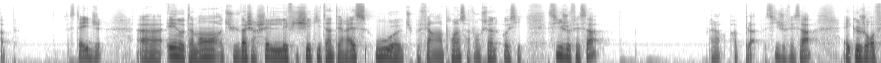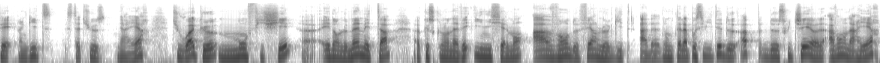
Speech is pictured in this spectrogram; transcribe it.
hop, stage euh, et notamment tu vas chercher les fichiers qui t'intéressent ou euh, tu peux faire un point, ça fonctionne aussi. Si je fais ça, alors hop là, si je fais ça, et que je refais un git status derrière, tu vois que mon fichier euh, est dans le même état euh, que ce que l'on avait initialement avant de faire le git add. Donc tu as la possibilité de, hop, de switcher euh, avant en arrière.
